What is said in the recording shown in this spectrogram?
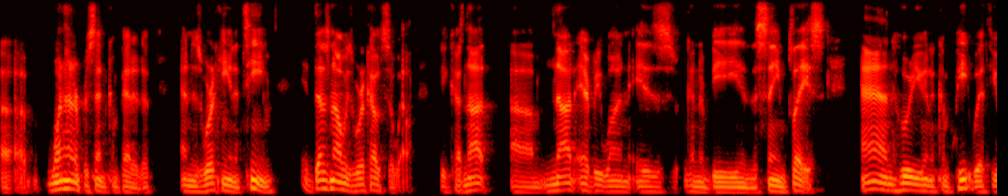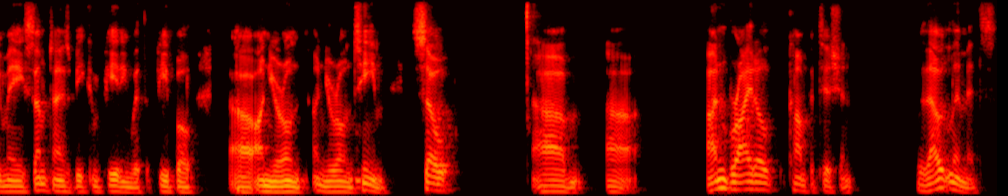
uh, 100% competitive and is working in a team, it doesn't always work out so well because not um, not everyone is going to be in the same place. And who are you going to compete with? You may sometimes be competing with the people uh, on your own on your own team. So, um, uh, unbridled competition without limits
